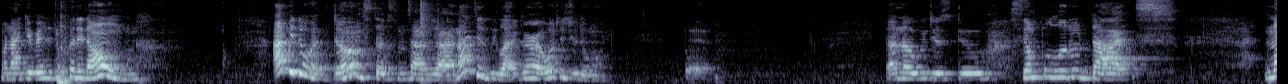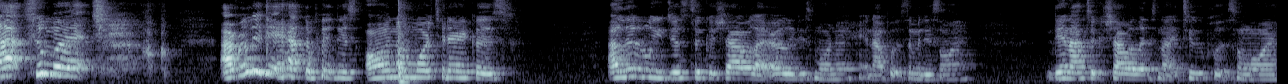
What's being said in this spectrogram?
when I get ready to put it on. I be doing dumb stuff sometimes, y'all. And I just be like, girl, what is you doing? But y'all know we just do simple little dots. Not too much. I really didn't have to put this on no more today because I literally just took a shower like early this morning and I put some of this on. Then I took a shower last night too, put some more.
